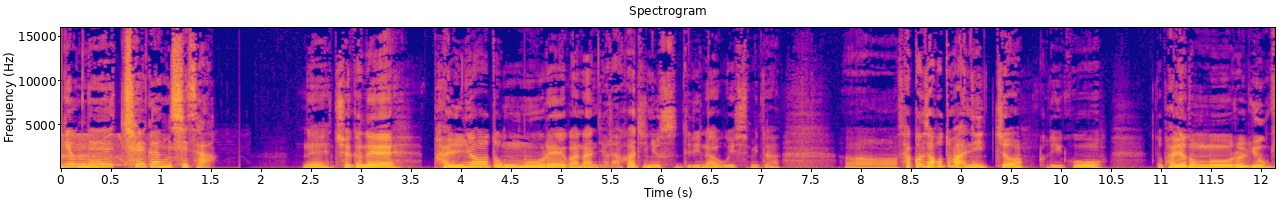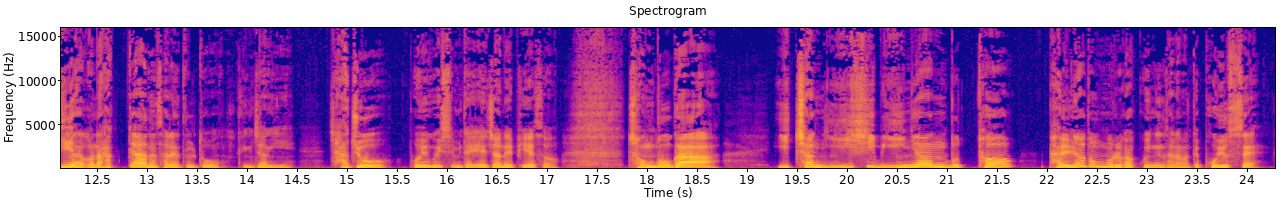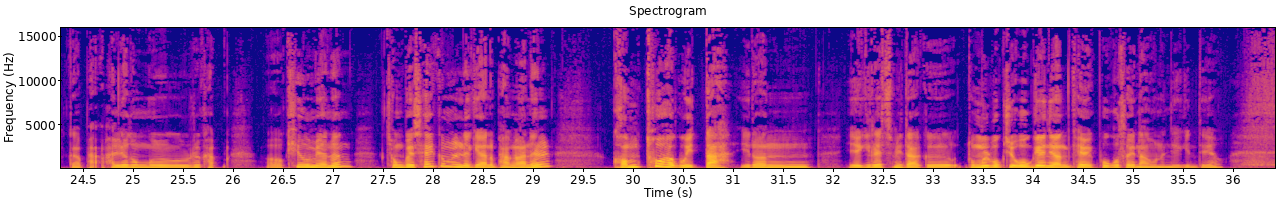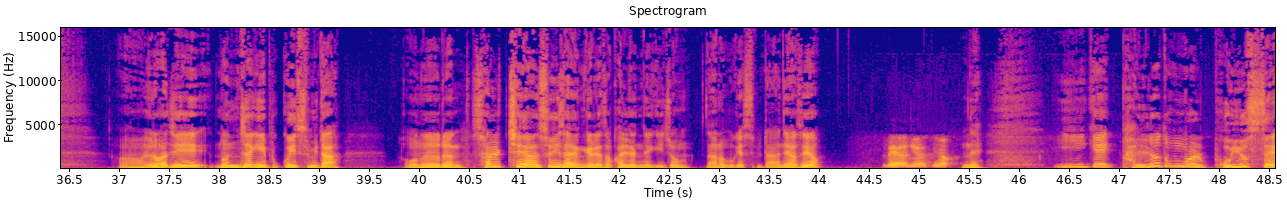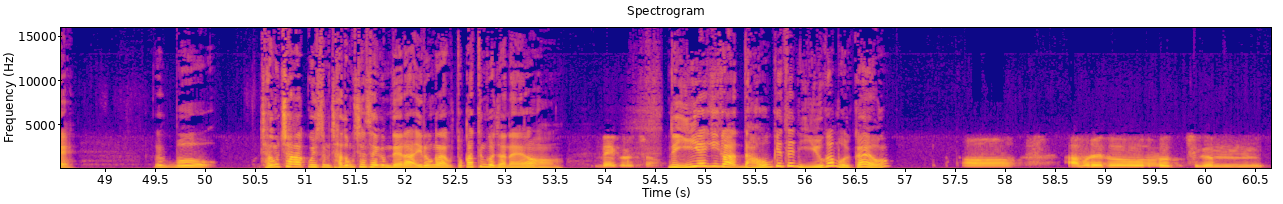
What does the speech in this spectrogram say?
김경래 최강 시사. 네, 최근에 반려동물에 관한 여러 가지 뉴스들이 나오고 있습니다. 어, 사건 사고도 많이 있죠. 그리고 또 반려동물을 유기하거나 학대하는 사례들도 굉장히 자주 보이고 있습니다. 예전에 비해서 정부가 2022년부터 반려동물을 갖고 있는 사람한테 보유세, 그러니까 반려동물을 가, 어, 키우면은 정부에 세금을 내게 하는 방안을 검토하고 있다 이런 얘기를 했습니다. 그 동물복지 5개년 계획 보고서에 나오는 얘기인데요. 어, 여러 가지 논쟁이 붙고 있습니다. 오늘은 설채연 수의사 연결해서 관련 얘기 좀 나눠보겠습니다. 안녕하세요. 네, 안녕하세요. 네, 이게 반려동물 보유세 뭐 자동차 갖고 있으면 자동차 세금 내라 이런 거랑 똑같은 거잖아요. 네, 그렇죠. 근데 이 얘기가 나오게 된 이유가 뭘까요? 어, 아무래도 지금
